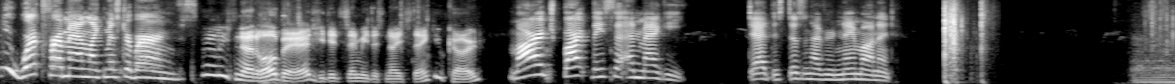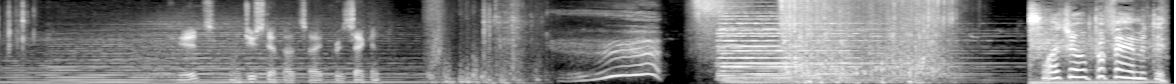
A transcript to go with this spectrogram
could you work for a man like Mr. Burns? Well, he's not all bad. He did send me this nice thank you card. Marge, Bart, Lisa, and Maggie. Dad, this doesn't have your name on it. Kids, won't you step outside for a second? Watch your profanity.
